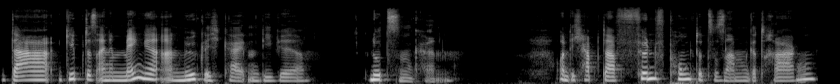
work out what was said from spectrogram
Da gibt es eine Menge an Möglichkeiten, die wir nutzen können. Und ich habe da fünf Punkte zusammengetragen,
